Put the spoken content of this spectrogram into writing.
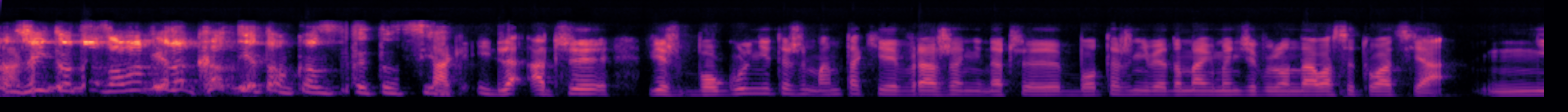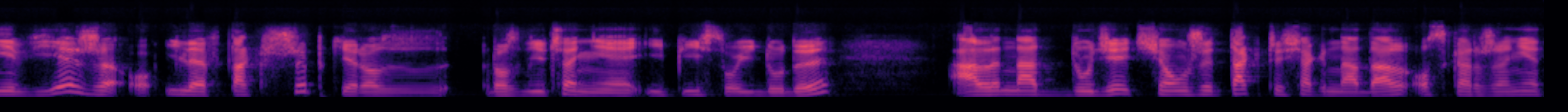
Andrzej Duda złamał wielokrotnie tą konstytucję. Tak, i dla, a czy wiesz, bo ogólnie też mam takie wrażenie, znaczy, bo też nie wiadomo, jak będzie wyglądała sytuacja. Nie wierzę, o ile w tak szybkie roz, rozliczenie i PiSu i Dudy, ale na Dudzie ciąży tak czy siak nadal oskarżenie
